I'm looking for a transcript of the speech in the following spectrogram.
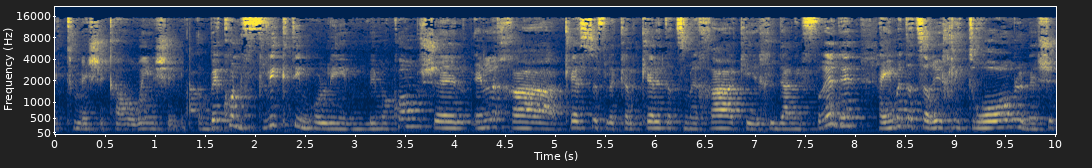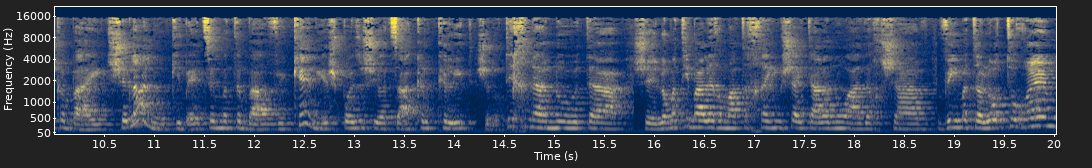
את משק ההורים שלי. הרבה קונפליקטים עולים ממקום של אין לך כסף לכלכל את עצמך כיחידה נפרדת, האם אתה צריך לתרום למשק הבית שלנו? כי בעצם אתה בא וכן, יש פה איזושהי הצעה כלכלית שלא תכננו אותה, שלא מתאימה לרמת החיים שהייתה לנו עד עכשיו, ואם אתה לא תורם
